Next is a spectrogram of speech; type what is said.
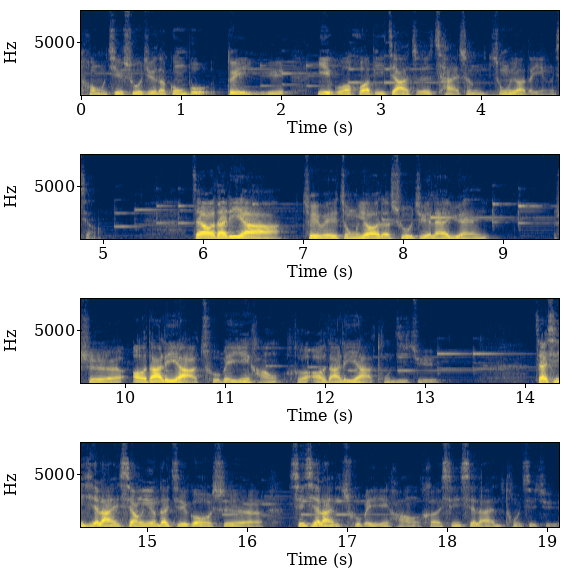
统计数据的公布对于一国货币价值产生重要的影响。在澳大利亚，最为重要的数据来源是澳大利亚储备银行和澳大利亚统计局。在新西兰，相应的机构是新西兰储备银行和新西兰统计局。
